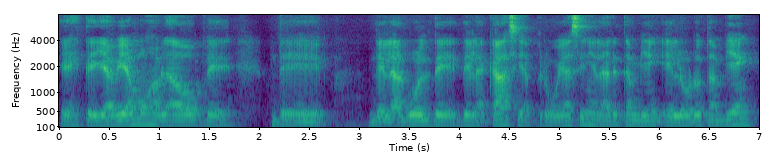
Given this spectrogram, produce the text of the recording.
Este, ya habíamos hablado de, del árbol de, de la acacia, pero voy a señalar también el oro también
